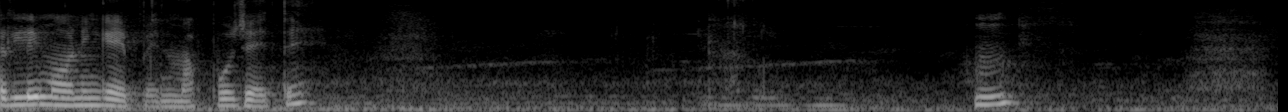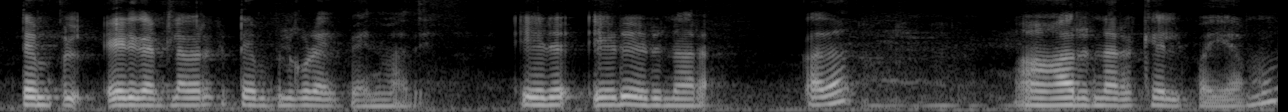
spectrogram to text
ఎర్లీ మార్నింగ్ అయిపోయింది మా పూజ అయితే. టెంపుల్ ఏడు గంటల వరకు టెంపుల్ కూడా అయిపోయింది మాది. ఏడు ఏడు ఏడున్నర కదా? ఆరున్నరకి వెళ్ళిపోయాము.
